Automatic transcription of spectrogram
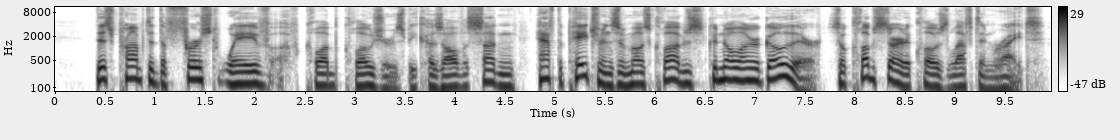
This prompted the first wave of club closures because all of a sudden, half the patrons of most clubs could no longer go there. So clubs started to close left and right.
